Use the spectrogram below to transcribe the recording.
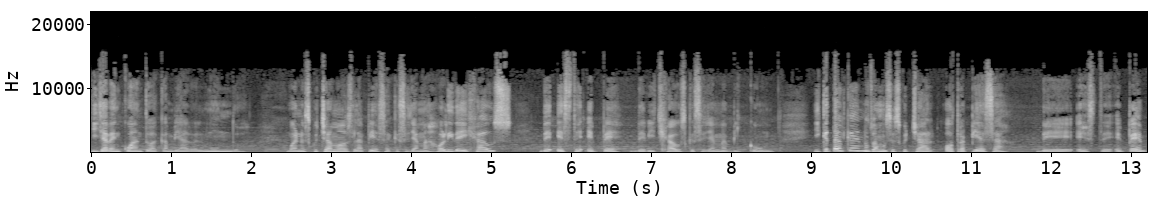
Y ya ven cuánto ha cambiado el mundo. Bueno, escuchamos la pieza que se llama Holiday House de este EP de Beach House que se llama Become. ¿Y qué tal que nos vamos a escuchar otra pieza de este EP?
